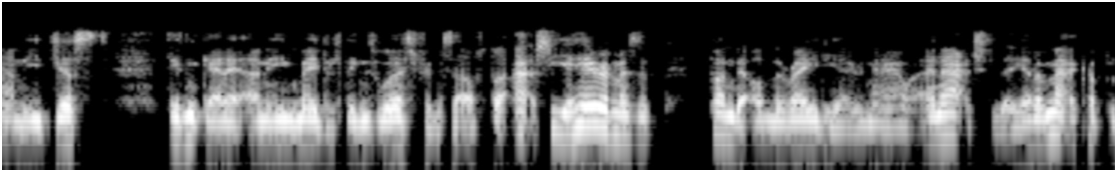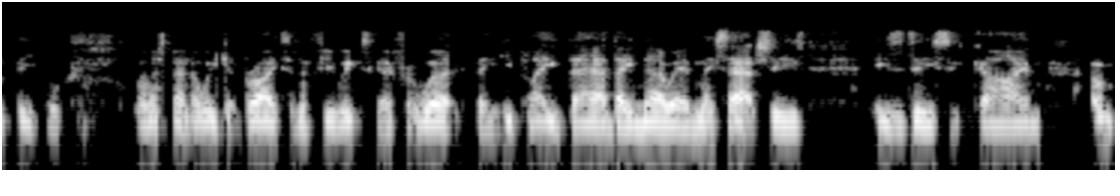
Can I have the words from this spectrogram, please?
and he just didn't get it, and he made things worse for himself. But actually, you hear him as a pundit on the radio now, and actually, and I've met a couple of people when I spent a week at Brighton a few weeks ago for a work thing. He played there; they know him. They say actually he's he's a decent guy. And, um,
